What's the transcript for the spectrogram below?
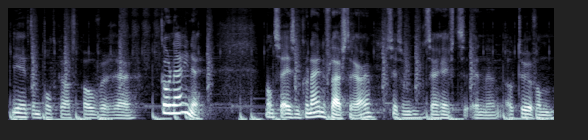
Die heeft een podcast over konijnen. Want zij is een konijnenfluisteraar. Zij, is een, zij heeft een, auteur van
